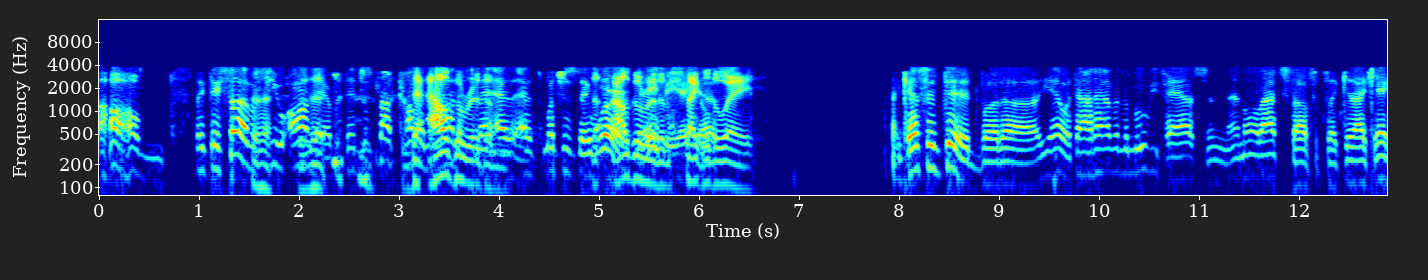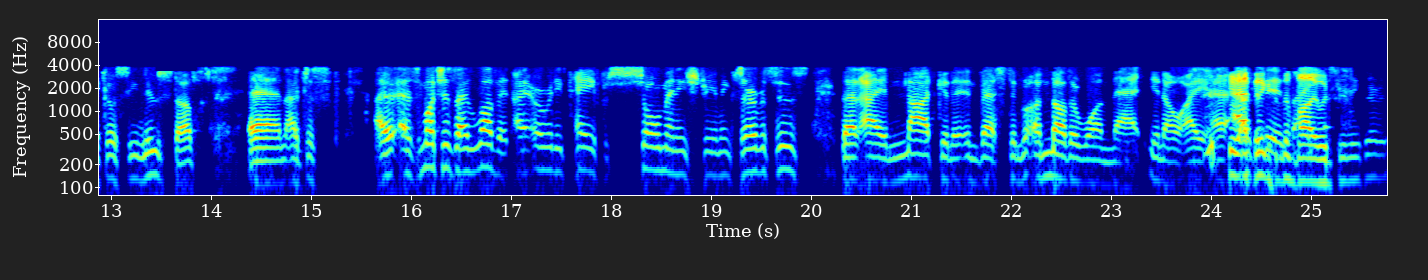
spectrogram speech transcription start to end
Um, like they still have a few on the- there, but they're just not the coming algorithm- on as, as, as much as they The were. algorithm maybe, cycled guess. away. I guess it did, but uh yeah, without having the movie pass and and all that stuff, it's like you know, I can't go see new stuff, and I just. I, as much as I love it, I already pay for so many streaming services that I am not going to invest in another one that you know I yeah, as I think it is, the I- Bollywood streaming service.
